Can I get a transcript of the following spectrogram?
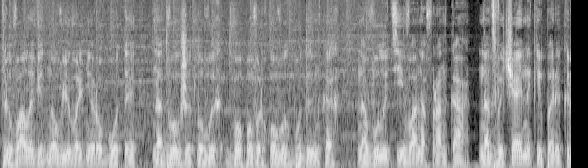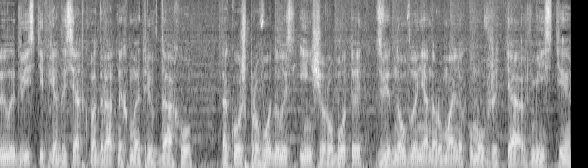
тривали відновлювальні роботи на двох житлових двоповерхових будинках на вулиці Івана Франка. Надзвичайники перекрили 250 квадратних метрів даху. Також проводились інші роботи з відновлення нормальних умов життя в місті.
